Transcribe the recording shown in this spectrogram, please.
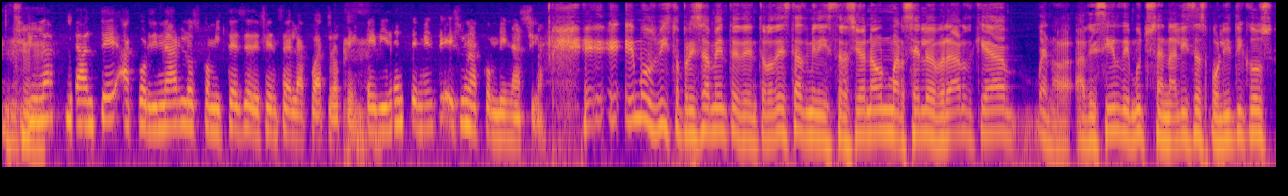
y un aspirante a coordinar los comités de defensa de la 4T. Evidentemente es una combinación. Eh, eh, hemos visto precisamente dentro de esta administración a un Marcelo Ebrard que ha, bueno, a decir de muchos analistas políticos,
